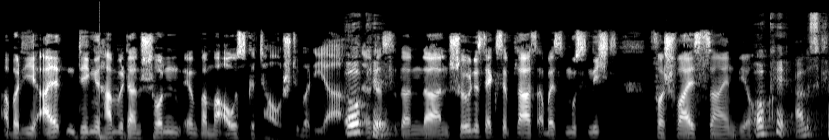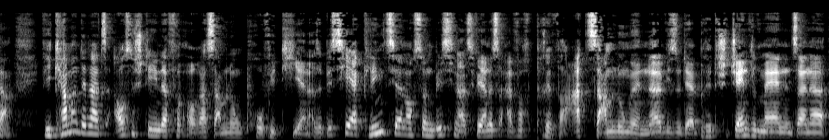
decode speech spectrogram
Aber die alten Dinge haben wir dann schon irgendwann mal ausgetauscht über die Jahre. Ne? Okay. Ne? Dass du dann da ein schönes Exemplar hast, aber es muss nicht verschweißt sein, wie auch Okay, alles klar. Wie kann man denn als Außenstehender von eurer Sammlung profitieren? Also bisher klingt es ja noch so ein bisschen, als wären es einfach Privatsammlungen, ne? wie so der britische Gentleman in seiner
